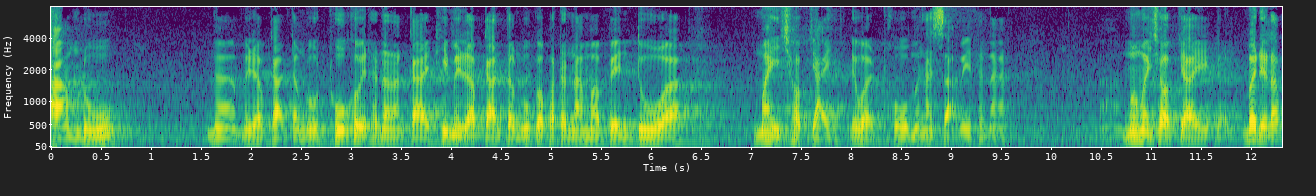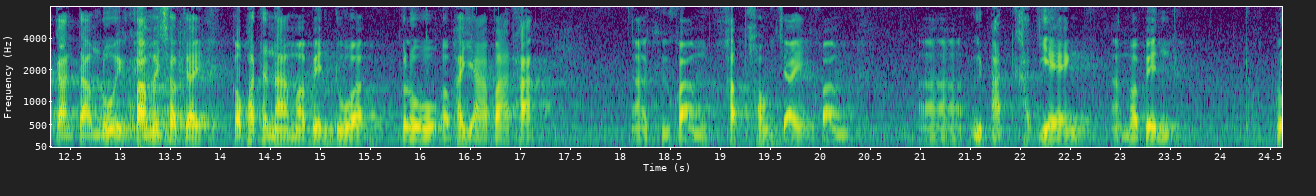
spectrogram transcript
ตามรู้นะไม่ได้รับการตำรู้ทุกขเวทนาทางกายที่ไม่ได้รับการตำรู้ก็พัฒนามาเป็นตัวไม่ชอบใจ เรียกว่าโทมนัสเวทนา เมื่อไม่ชอบใจไม่ได้รับการตามรู้อีกความไม่ชอบใจก็พัฒนามาเป็นตัวโกรพยาปาทะคือความคับข้องใจความอึดอัดขัดแย้งมาเป็นโกร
